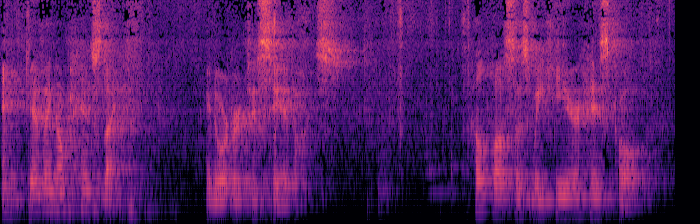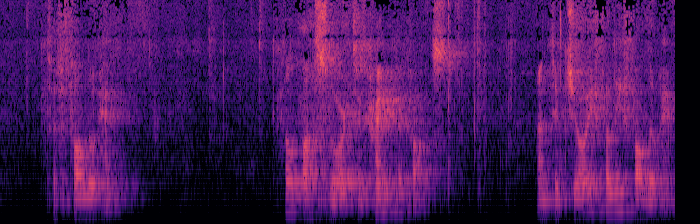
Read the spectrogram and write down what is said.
and giving up his life in order to save us. Help us as we hear his call to follow him. Help us, Lord, to count the cost and to joyfully follow him.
